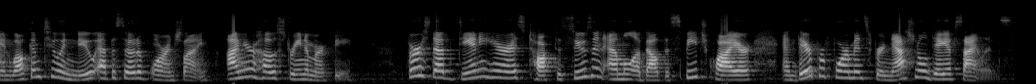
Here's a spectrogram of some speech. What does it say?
And welcome to a new episode of Orangeline. I'm your host, Reina Murphy. First up, Dannie Harris talked to Susan Emmel about the speech choir and their performance for National Day of Silence.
